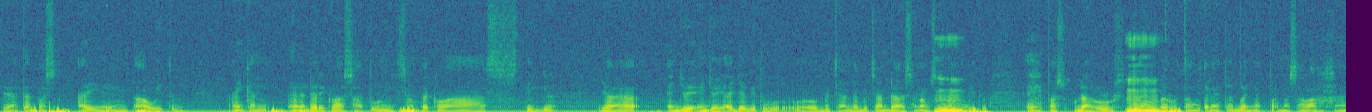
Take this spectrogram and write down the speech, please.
Ternyata pas aing tahu itu aing kan eh, dari kelas 1 nih sampai kelas 3 ya enjoy enjoy aja gitu eh, bercanda-bercanda senang-senang Hmm. gitu eh pas udah lulus Mm-mm. baru tahu ternyata banyak permasalahan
